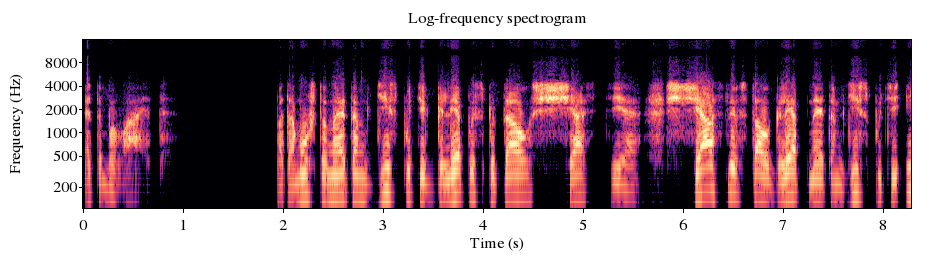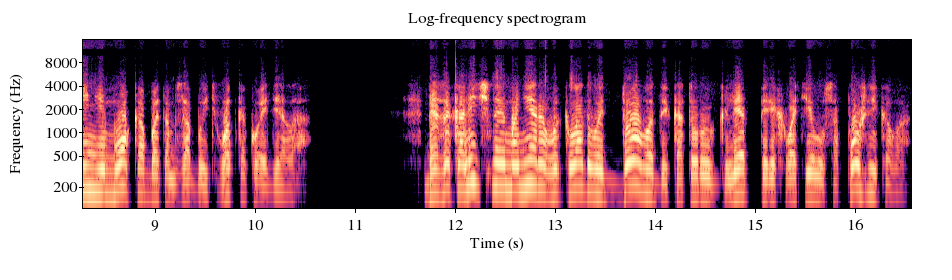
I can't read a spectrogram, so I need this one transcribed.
Это бывает потому что на этом диспуте Глеб испытал счастье. Счастлив стал Глеб на этом диспуте и не мог об этом забыть. Вот какое дело. Безоколичная манера выкладывать доводы, которую Глеб перехватил у Сапожникова,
